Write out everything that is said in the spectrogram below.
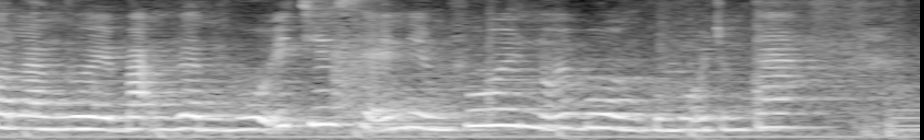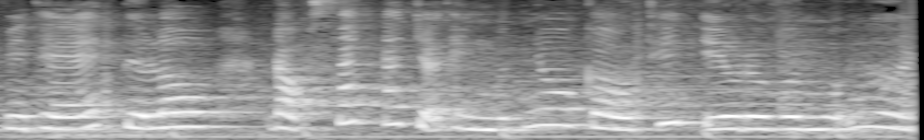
còn là người bạn gần gũi chia sẻ niềm vui, nỗi buồn của mỗi chúng ta. Vì thế, từ lâu, đọc sách đã trở thành một nhu cầu thiết yếu đối với mỗi người.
